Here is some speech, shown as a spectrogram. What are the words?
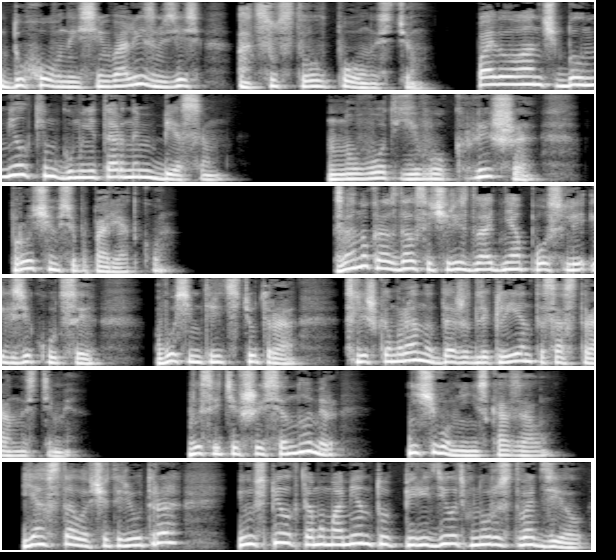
духовный символизм здесь отсутствовал полностью. Павел Иванович был мелким гуманитарным бесом, но вот его крыша, впрочем, все по порядку. Звонок раздался через два дня после экзекуции, 8.30 утра, слишком рано даже для клиента со странностями. Высветившийся номер ничего мне не сказал. Я встала в четыре утра и успела к тому моменту переделать множество дел,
